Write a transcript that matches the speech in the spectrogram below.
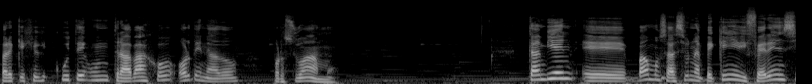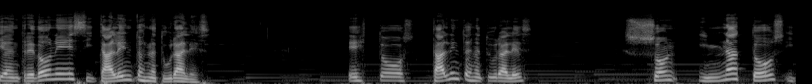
para que ejecute un trabajo ordenado por su amo. También eh, vamos a hacer una pequeña diferencia entre dones y talentos naturales. Estos talentos naturales son innatos y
